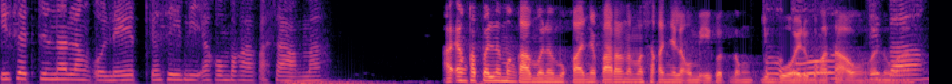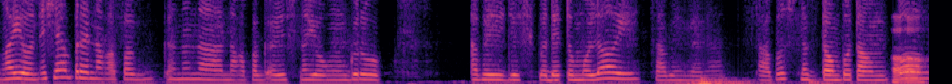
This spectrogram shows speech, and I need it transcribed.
iset nyo na lang ulit kasi hindi ako makakasama. Ay, ang kapal naman kamo na mukha niya. Para naman sa kanya lang umiikot lang yung buhay ng mga taong ano diba? ah. Ngayon, eh syempre nakapag ano na, nakapag-ayos na yung group. Abay, Diyos ko, de tumuloy. Sabi nga gano'n. Tapos, nagtampo-tampo. Oo.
